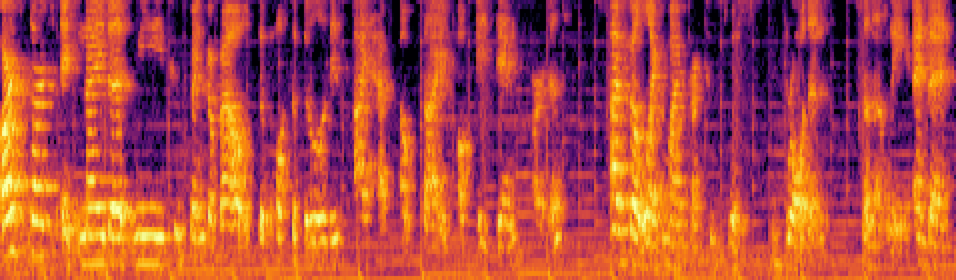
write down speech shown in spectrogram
Art Starts ignited me to think about the possibilities I have outside of a dance artist. I felt like my practice was broadened suddenly and then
